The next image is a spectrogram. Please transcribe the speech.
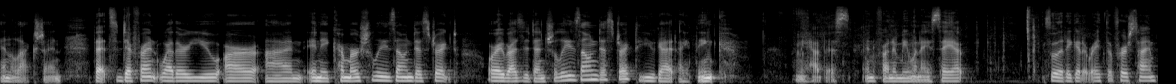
an election. That's different whether you are on, in a commercially zoned district or a residentially zoned district. You get, I think, let me have this in front of me when I say it so that I get it right the first time.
